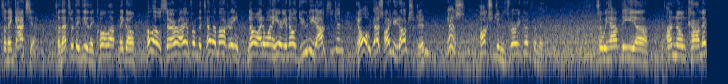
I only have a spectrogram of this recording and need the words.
So they got you. So that's what they do. They call up and they go, hello, sir. I am from the telemarketing. No, I don't want to hear you. No, do you need oxygen? Oh, yes, I need oxygen. Yes, oxygen is very good for me. So we have the uh, unknown comic,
